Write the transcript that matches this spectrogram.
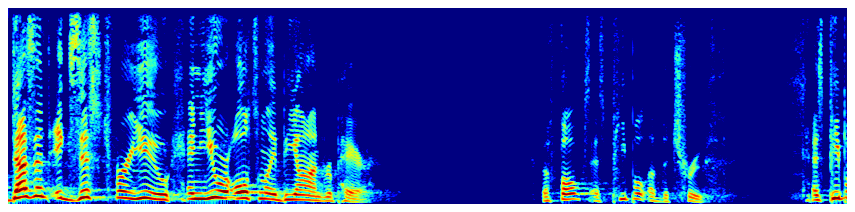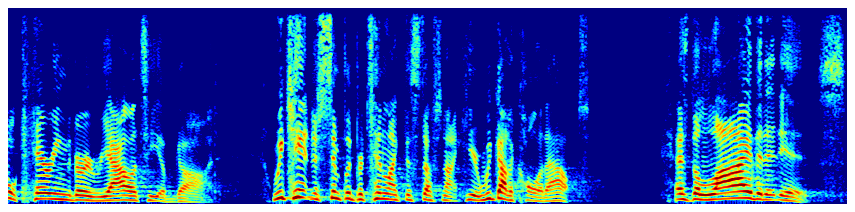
doesn't exist for you and you are ultimately beyond repair. But, folks, as people of the truth, as people carrying the very reality of God. We can't just simply pretend like this stuff's not here. We've got to call it out as the lie that it is.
